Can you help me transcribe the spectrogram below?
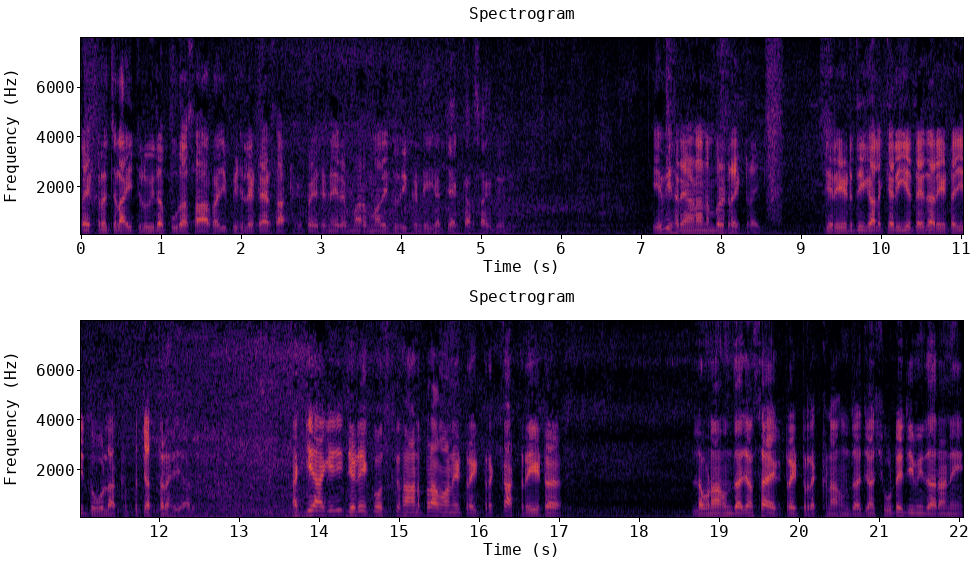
ਟਰੈਕਟਰ ਚਲਾਈ ਚਲੂਈ ਦਾ ਪੂਰਾ ਸਾਫ਼ ਹੈ ਜੀ। ਪਿਛਲੇ ਟਾਇਰ 60 ਕੁ ਪੈਸੇ ਨੇ, ਰੰਮਾ ਰੰਮਾ ਦੀ ਤੁਸੀਂ ਕੰਡੀਸ਼ਨ ਚੈੱਕ ਕਰ ਸਕਦੇ ਹੋ ਜੀ। ਇਹ ਵੀ ਹਰਿਆਣਾ ਨੰਬਰ ਟਰੈਕਟਰ ਹੈ ਜੀ। ਜੇ ਰੇਟ ਦੀ ਗੱਲ ਕਰੀਏ ਤਾਂ ਇਹਦਾ ਰੇਟ ਹੈ ਜੀ 275000 ਅੱਗੇ ਆ ਗਏ ਜੀ, ਜਿਹੜੇ ਕੁਝ ਕਿਸਾਨ ਭਰਾਵਾਂ ਨੇ ਟਰੈਕਟਰ ਘੱਟ ਰੇਟ ਲਾਉਣਾ ਹੁੰਦਾ ਜਾਂ ਸਹਾਇਕ ਟਰੈਕਟਰ ਰੱਖਣਾ ਹੁੰਦਾ ਜਾਂ ਛੋਟੇ ਜ਼ਿਮੀਂਦਾਰਾਂ ਨੇ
